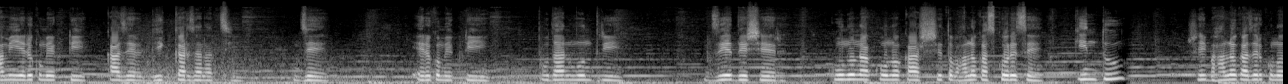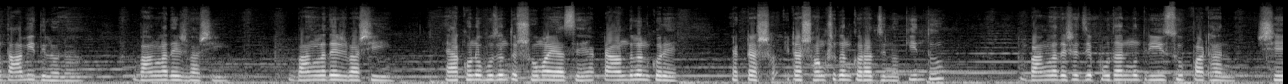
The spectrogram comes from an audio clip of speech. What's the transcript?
আমি এরকম একটি কাজের ধিক্কার জানাচ্ছি যে এরকম একটি প্রধানমন্ত্রী যে দেশের কোনো না কোনো কাজ সে তো ভালো কাজ করেছে, কিন্তু সেই ভালো কাজের কোনো দামই দিল না বাংলাদেশবাসী। বাংলাদেশবাসী এখনও পর্যন্ত সময় আছে একটা আন্দোলন করে একটা এটা সংশোধন করার জন্য। কিন্তু বাংলাদেশের যে প্রধানমন্ত্রী ইউসুফ পাঠান, সে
